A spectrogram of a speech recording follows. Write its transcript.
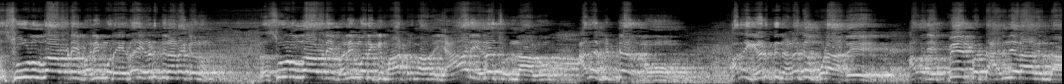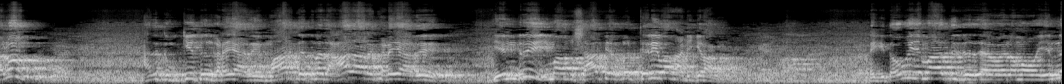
ரசூலுல்லாவுடைய வழிமுறையை தான் எடுத்து நடக்கணும். ரசூலுல்லாவுடைய வழிமுறைக்கு மாற்றமாக யார் எதை சொன்னாலும் அதை விட்டணும் அதை எடுத்து நடக்கக்கூடாது. அவர் எப்பேற்பட்ட அறிஞராக இருந்தாலும் அதுக்கு முக்கியத்துவம் கிடையாது. மார்க்கத்தில் அது ஆதாரம் கிடையாது என்று இமாம் ஷாஃபி அவர்கள் தெளிவாக அடிக்கிறாங்க. இன்னைக்கு தௌஹி ஜமாத்து நம்ம என்ன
